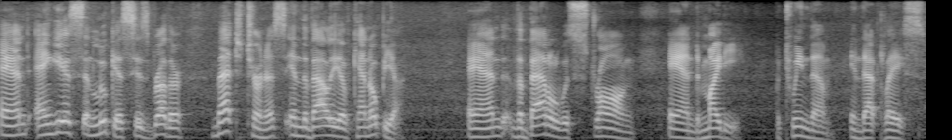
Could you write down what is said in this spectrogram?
And Angeas and Lucus, his brother, met Turnus in the valley of Canopia, and the battle was strong and mighty between them in that place.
